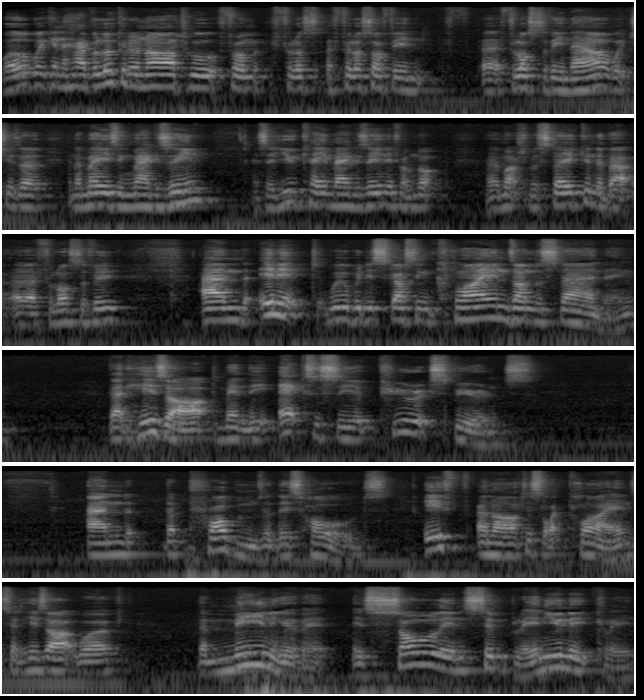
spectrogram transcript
Well, we're going to have a look at an article from Philosophy, uh, Philosophy Now, which is a, an amazing magazine. It's a UK magazine, if I'm not uh, much mistaken, about uh, philosophy. And in it, we'll be discussing Klein's understanding that his art meant the ecstasy of pure experience and the problems that this holds. If an artist like Klein said his artwork, the meaning of it is solely and simply and uniquely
